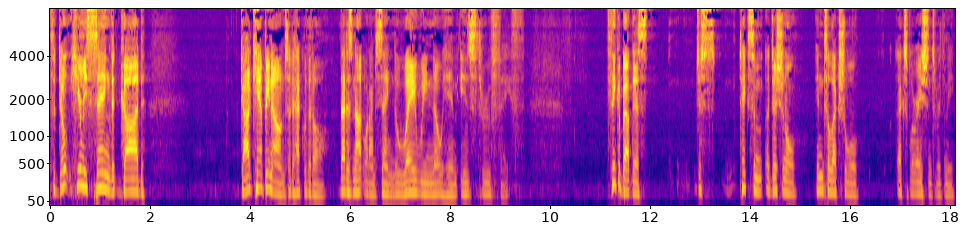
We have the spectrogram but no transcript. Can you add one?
So don't hear me saying that God, God can't be known, so to heck with it all. That is not what I'm saying. The way we know him is through faith. Think about this. Just take some additional intellectual explorations with me.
